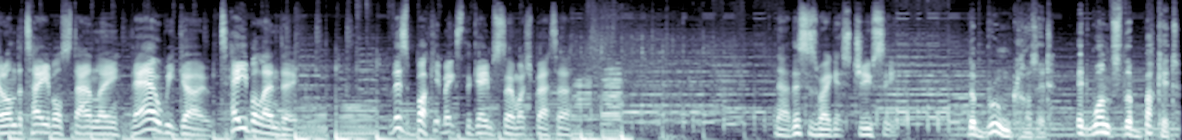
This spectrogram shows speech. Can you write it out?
Get on the table, Stanley. There we go. Table ending. This bucket makes the game so much better. Now, this is where it gets juicy. The broom closet. It wants the bucket.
